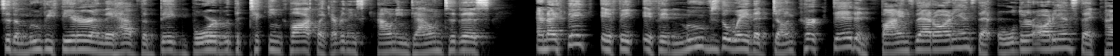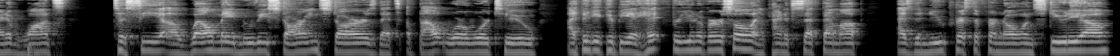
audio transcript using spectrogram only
to the movie theater and they have the big board with the ticking clock. Like, everything's counting down to this. And I think if it if it moves the way that Dunkirk did and finds that audience, that older audience that kind of wants to see a well-made movie starring stars that's about World War II, I think it could be a hit for Universal and kind of set them up as the new Christopher Nolan studio.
